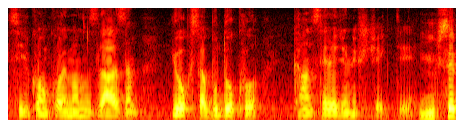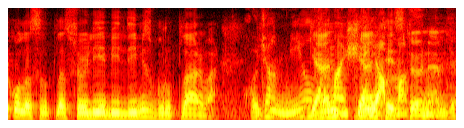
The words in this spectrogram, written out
silikon koymamız lazım. Yoksa bu doku kansere dönüşecek diye. Yüksek olasılıkla söyleyebildiğimiz gruplar var. Hocam niye o Gen- zaman şey gen testi önemli.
